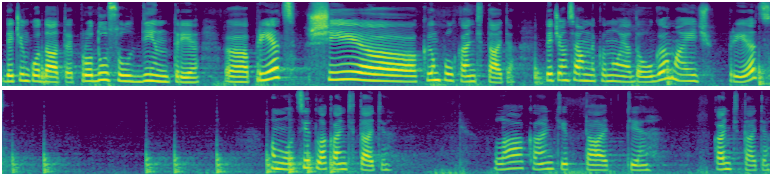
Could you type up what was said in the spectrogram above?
deci, încă o dată, produsul dintre uh, preț și uh, câmpul cantitatea. Deci înseamnă că noi adăugăm aici preț înmulțit la cantitate. La cantitate. Cantitatea.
